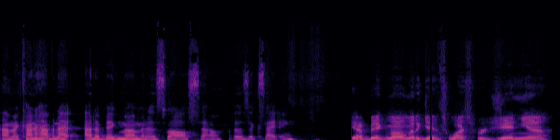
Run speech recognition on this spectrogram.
um, it kind of happened at, at a big moment as well. So it was exciting. Yeah, big moment against West Virginia.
